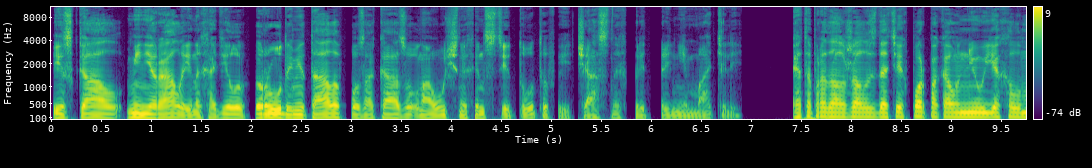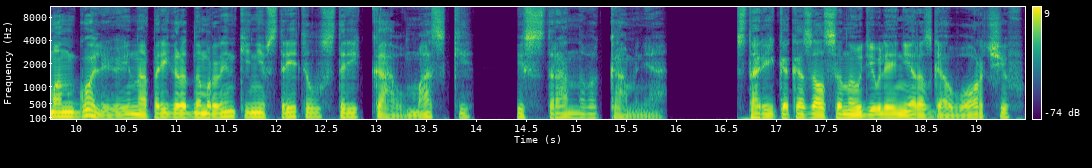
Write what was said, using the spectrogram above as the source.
искал минералы и находил руды металлов по заказу научных институтов и частных предпринимателей. Это продолжалось до тех пор, пока он не уехал в Монголию и на пригородном рынке не встретил старика в маске из странного камня. Старик оказался на удивление разговорчив.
